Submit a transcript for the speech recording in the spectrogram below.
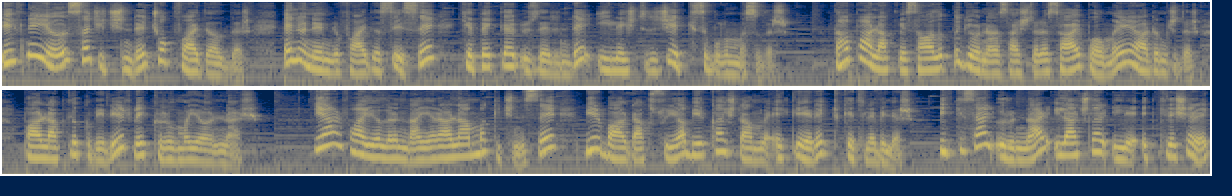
Defne yağı saç içinde çok faydalıdır. En önemli faydası ise kepekler üzerinde iyileştirici etkisi bulunmasıdır. Daha parlak ve sağlıklı görünen saçlara sahip olmaya yardımcıdır. Parlaklık verir ve kırılmayı önler. Diğer faydalarından yararlanmak için ise bir bardak suya birkaç damla ekleyerek tüketilebilir. Bitkisel ürünler ilaçlar ile etkileşerek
